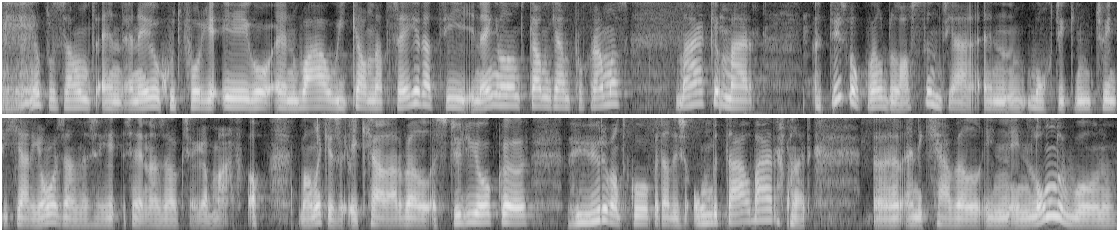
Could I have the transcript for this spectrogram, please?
heel plezant en, en heel goed voor je ego. En wauw, wie kan dat zeggen? Dat hij in Engeland kan gaan programma's maken. Maar het is ook wel belastend, ja. En mocht ik nu twintig jaar jonger zijn, dan zou ik zeggen... Maar mannetjes, ik ga daar wel een studio uh, huren, want kopen dat is onbetaalbaar. Maar, uh, en ik ga wel in, in Londen wonen.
